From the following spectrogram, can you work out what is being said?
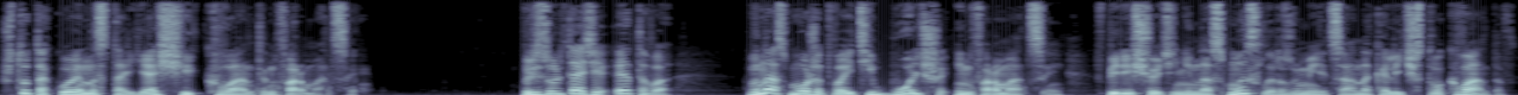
что такое настоящий квант информации. В результате этого – в нас может войти больше информации, в пересчете не на смыслы, разумеется, а на количество квантов,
